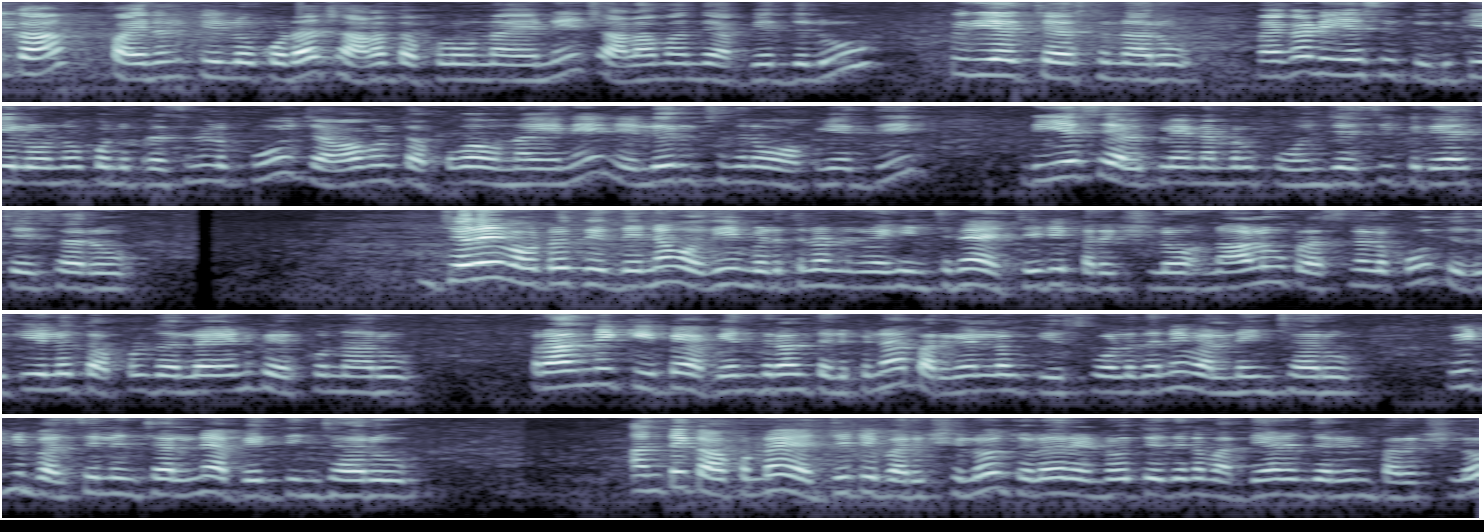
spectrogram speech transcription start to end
ఇక ఫైనల్ కీలో కూడా చాలా తప్పులు ఉన్నాయని చాలామంది అభ్యర్థులు ఫిర్యాదు చేస్తున్నారు మెగా డిఎస్సీ తుదికీలోనూ కొన్ని ప్రశ్నలకు జవాబులు తప్పుగా ఉన్నాయని నెల్లూరు చెందిన ఓ అభ్యర్థి డిఎస్సి హెల్ప్లైన్ నెంబర్కు ఫోన్ చేసి ఫిర్యాదు చేశారు జూలై ఒకటో తేదీన ఉదయం విడతలో నిర్వహించిన హెచ్ఈడి పరీక్షలో నాలుగు ప్రశ్నలకు తుదికీలో తప్పులు దొరలాయని పేర్కొన్నారు ప్రాథమికపై అభ్యంతరాలు తెలిపినా పరిగణలోకి తీసుకోలేదని వెల్లడించారు వీటిని పరిశీలించాలని అభ్యర్థించారు అంతేకాకుండా ఎడ్జిటి పరీక్షలో జూలై రెండవ తేదీన మధ్యాహ్నం జరిగిన పరీక్షలో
